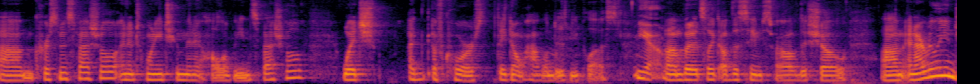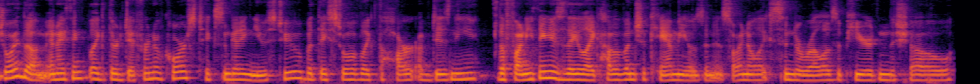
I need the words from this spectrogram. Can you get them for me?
um, Christmas special and a 22 minute Halloween special, which of course they don't have on Disney Plus. Yeah. Um, but it's like of the same style of the show. Um, and I really enjoyed them. And I think like they're different, of course, takes some getting used to, but they still have like the heart of Disney. The funny thing is they like have a bunch of cameos in it. So I know like Cinderella's appeared in the show.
